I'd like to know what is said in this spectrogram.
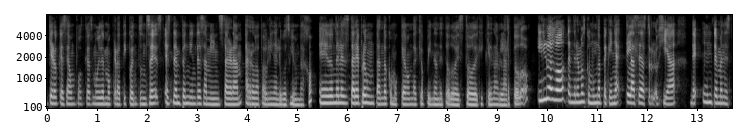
Quiero que sea un podcast muy democrático. Entonces, estén pendientes a mi Instagram, arroba paulinalugos-bajo, eh, donde les estaré preguntando como qué onda, qué opinan de todo esto, de qué quieren hablar todo. Y luego tendremos como una pequeña clase de astrología de un tema en específico.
